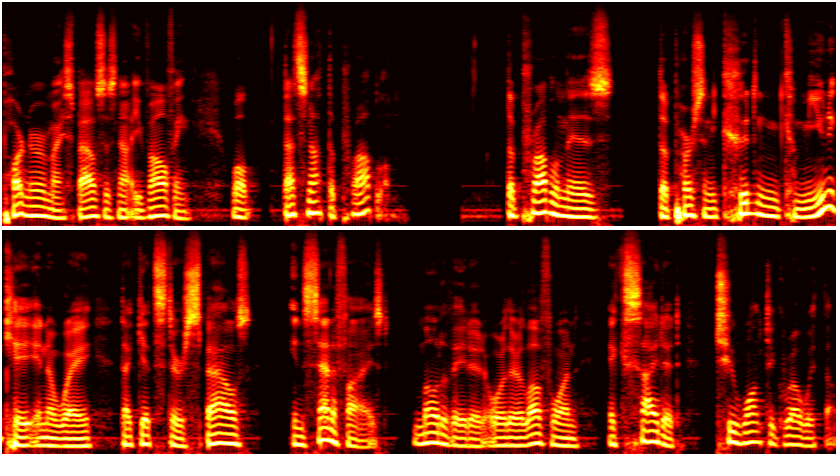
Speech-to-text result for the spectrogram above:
partner, my spouse is not evolving. Well, that's not the problem. The problem is the person couldn't communicate in a way that gets their spouse incentivized, motivated, or their loved one excited to want to grow with them.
